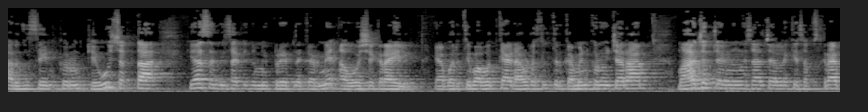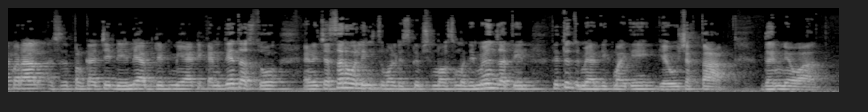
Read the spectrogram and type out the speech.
अर्ज सेंड करून ठेवू शकता. या संधीसाठी तुम्ही प्रयत्न करणे आवश्यक राहील. या भरतीबाबत काय डाऊट असेल तर कमेंट करून विचारा. महाजॉब चॅनलनुसार चॅनल नक्की सबस्क्राईब कराल अशा प्रकारचे डेली अपडेट मी या ठिकाणी देत असतो. आणि याच्या सर्व लिंक तुम्हाला डिस्क्रिप्शन बॉक्समध्ये मिळून जातील. तिथे तुम्ही अधिक माहिती घेऊ शकता. धन्यवाद.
